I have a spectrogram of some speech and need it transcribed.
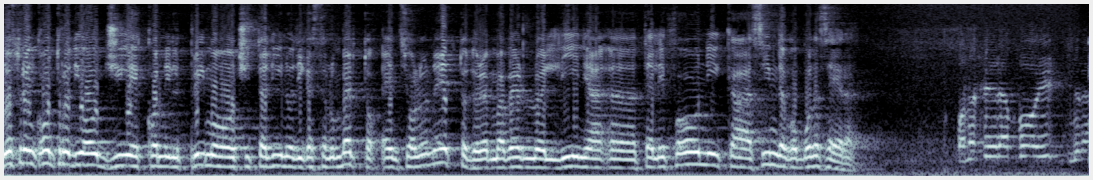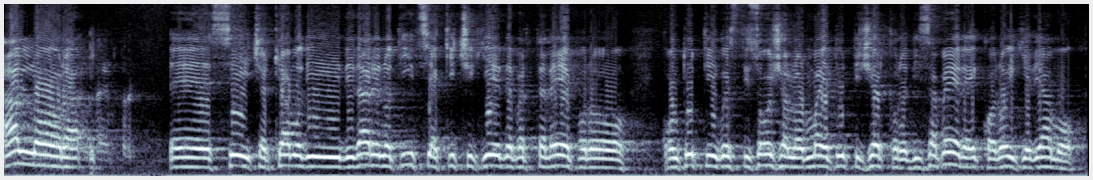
Il nostro incontro di oggi è con il primo cittadino di Castellumberto, Enzio Leonetto, dovremmo averlo in linea eh, telefonica. Sindaco, buonasera. Buonasera a voi. Grazie allora, eh, sì, cerchiamo di, di, dare notizie a chi ci chiede per telefono, con tutti questi social ormai tutti cercano di sapere, ecco noi chiediamo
